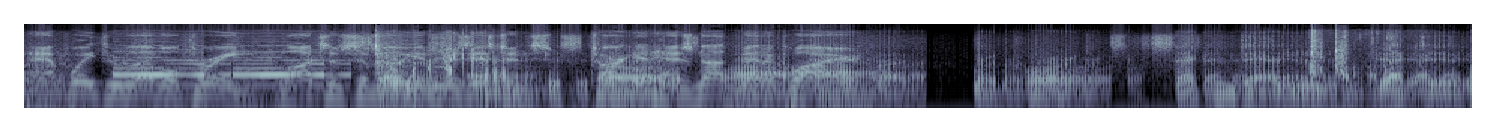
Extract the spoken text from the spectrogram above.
Halfway through level 3, lots of civilian resistance. Target has not been acquired. Alpha reports secondary objective.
